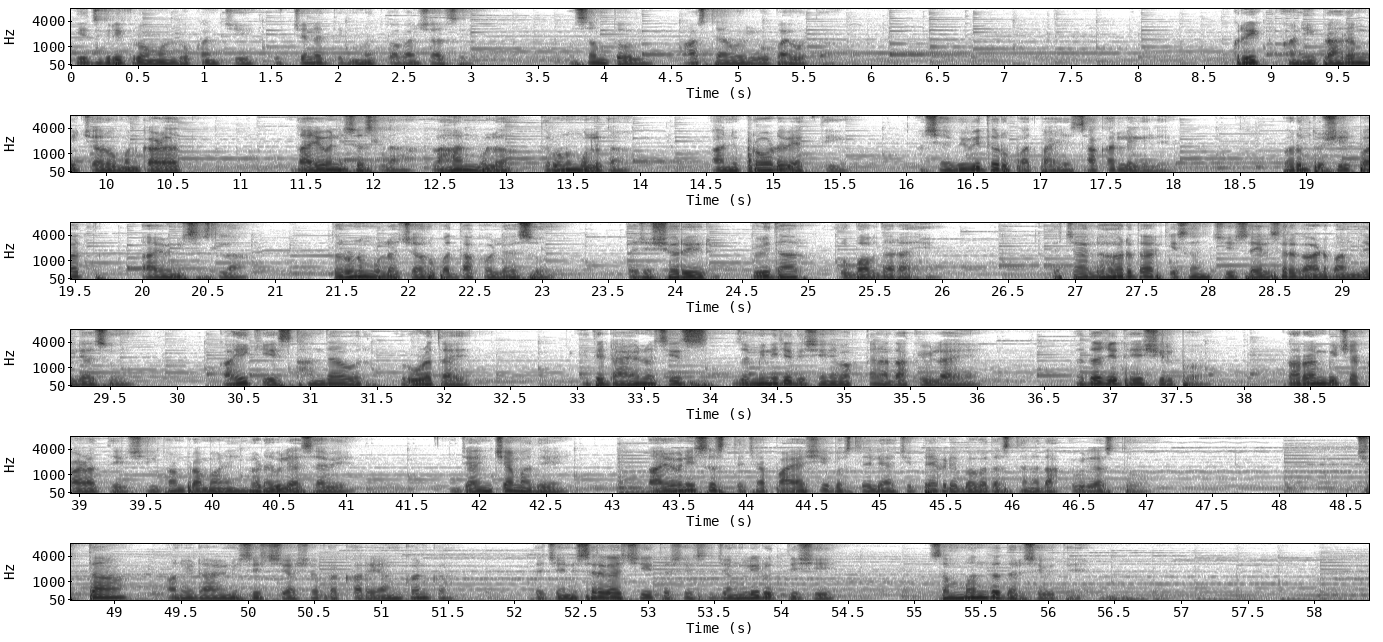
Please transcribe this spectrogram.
हीच ग्रीक रोमन लोकांची उच्च नैतिक महत्वाकांक्षा असमतोल हाच त्यावरील उपाय होता. ग्रीक आणि प्रारंभीच्या रोमन काळात डायोनिससला लहान मुलं तरुण मुलगा आणि प्रौढ व्यक्ती अशा विविध रूपात बाहेर साकारले गेले. परंतु शिल्पात डायोनिससला तरुण मुलाच्या रूपात दाखवले असून त्याचे शरीर पिळदार रुबाबदार आहे. त्याच्या लहरदार केसांची सैलसर गाठ बांधलेली असून काही केस खांद्यावर रुळत आहेत. इथे डायनोसिस जमिनीच्या दिशेने बघताना दाखविलं आहे. कदाचित हे शिल्प प्रारंभीच्या काळातील शिल्पांप्रमाणे घडविले असावे ज्यांच्यामध्ये डायोनिसस त्याच्या पायाशी बसलेल्या चित्त्याकडे बघत असताना दाखविले असतो. चित्ता आणि डायोनिसिसचे अशा प्रकारे अंकन कर त्याचे निसर्गाची तसेच जंगली वृत्तीशी संबंध दर्शविते.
